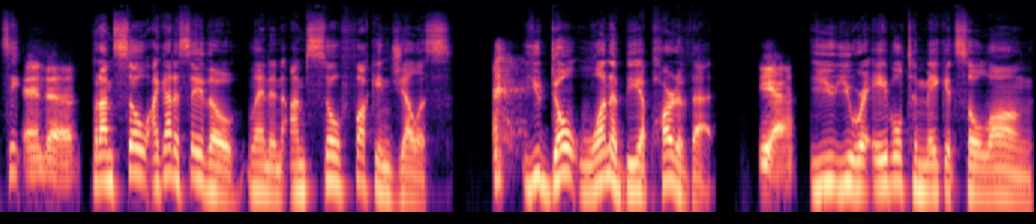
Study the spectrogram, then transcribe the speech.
See, and uh but I'm so, I gotta say though, Landon, I'm so fucking jealous. you don't want to be a part of that. yeah You, you were able to make it so long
